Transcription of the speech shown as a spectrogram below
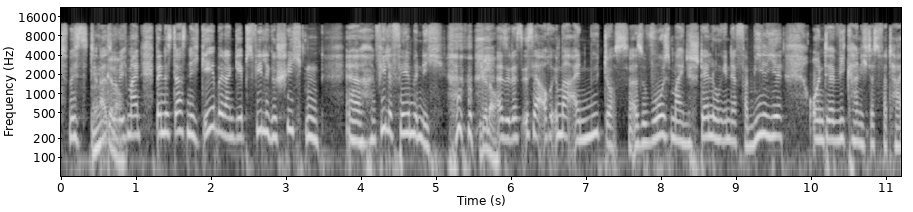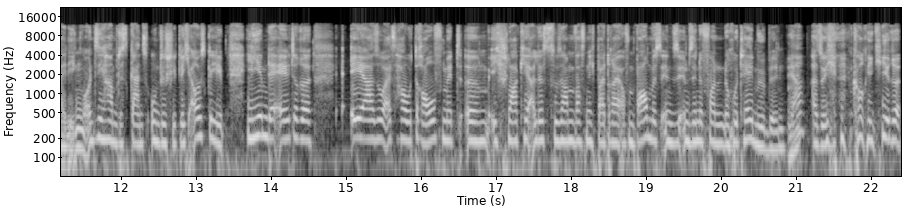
Twist. Mhm, Also genau. ich meine, wenn es das nicht gäbe, dann gäbe es viele Geschichten, äh, viele Filme nicht. Genau. Also das ist ja auch immer ein Mythos. Also wo ist meine Stellung in der Familie und äh, wie kann ich das verteidigen? Und sie haben das ganz unterschiedlich ausgelebt. Liam, der Ältere, eher so als Haut drauf mit, ähm, ich schlag hier alles zusammen, was nicht bei drei auf dem Baum ist, in, im Sinne von Hotelmöbeln. Mhm. Ja, also ich korrigiere,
